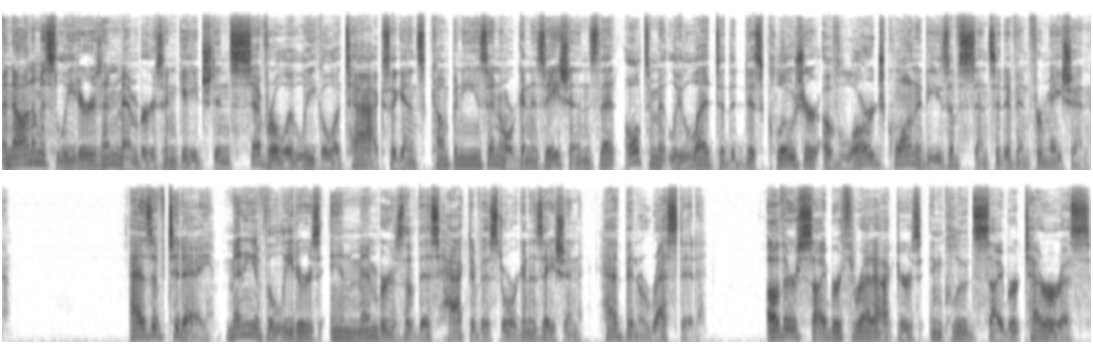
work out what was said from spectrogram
Anonymous leaders and members engaged in several illegal attacks against companies and organizations that ultimately led to the disclosure of large quantities of sensitive information. As of today, many of the leaders and members of this hacktivist organization have been arrested. Other cyber threat actors include cyber terrorists,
